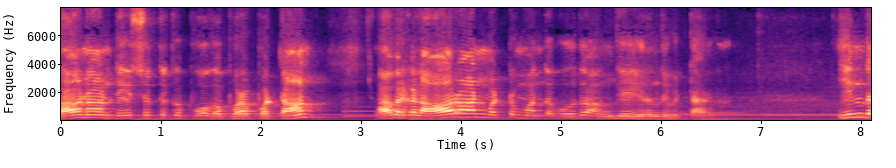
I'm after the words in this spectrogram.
கானான் தேசத்துக்கு போக புறப்பட்டான். அவர்கள் ஆறான் மட்டும் வந்தபோது அங்கே இருந்து விட்டார்கள். இந்த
